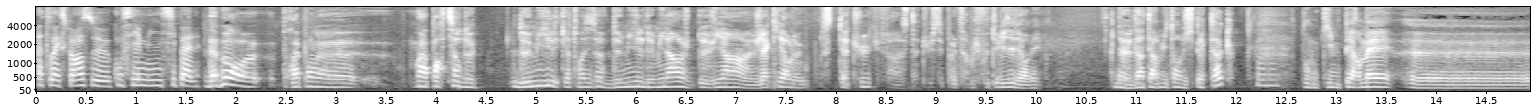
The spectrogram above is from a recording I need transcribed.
à ton expérience de conseiller municipal? D'abord, pour répondre, à partir de 2000, 99, 2000, 2001, je deviens, j'acquiers le statut, enfin statut, c'est pas le terme qu'il faut utiliser d'ailleurs, mais d'intermittent du spectacle, mhm. donc qui me permet, euh,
